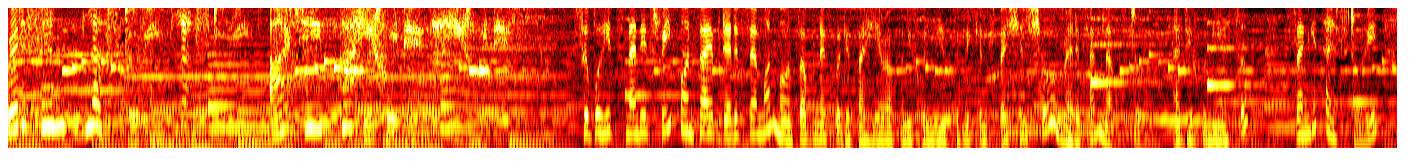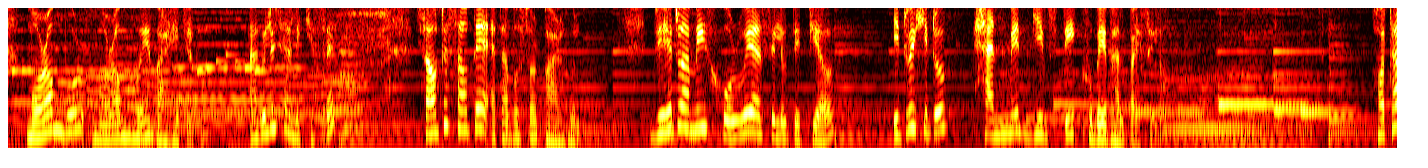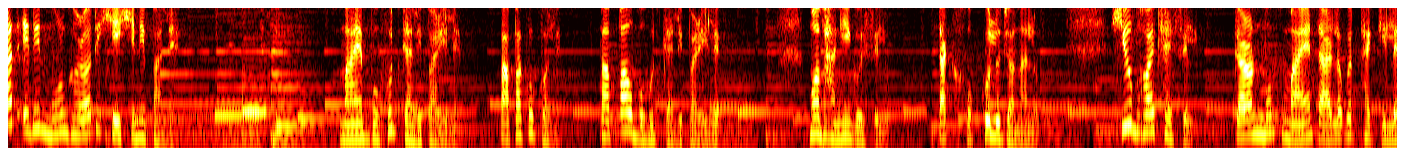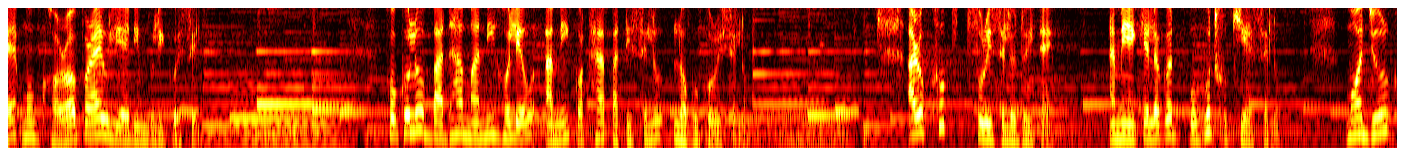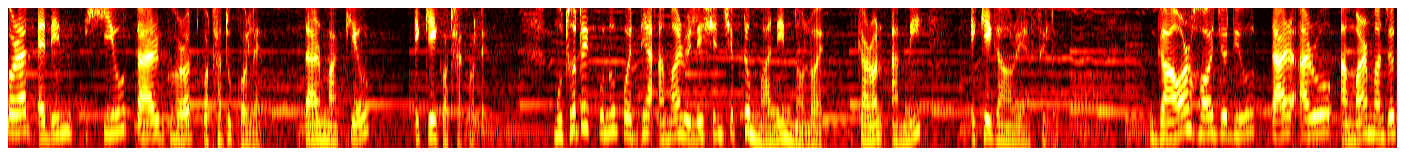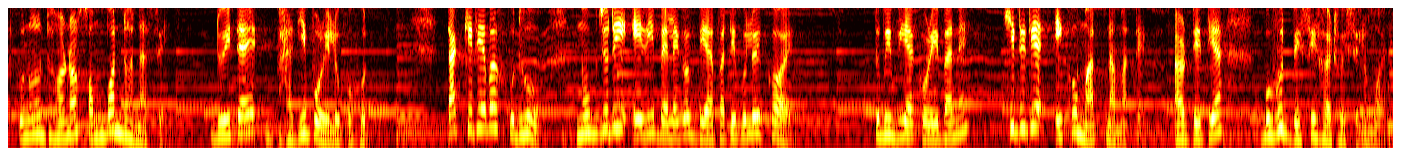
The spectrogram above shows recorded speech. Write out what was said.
Red F M love story love story R J পাহিৰ সৈতে। Super hits ninety three point five Red F এমত মই আপোনাক সুধি পাহি আৰু আপুনি শুনি আছোঁ weekend special show' Red F M love story আজি শুনি আছোঁ সংগীতাৰ ষ্টৰী মৰমবোৰ মৰম হৈয়ে বাঢ়ি যাব। আগলৈ তেওঁ লিখিছে চাওঁতে চাওঁতে এটা বছৰ পাৰ হ'ল। যিহেতু আমি সৰুৱে আছিলোঁ তেতিয়াও ইটোৱে সিটোক হেণ্ডমেড গিফ্টছ দি খুবেই ভাল পাইছিলোঁ। হঠাৎ এদিন মোৰ ঘৰত সেইখিনি পালে। মায়ে বহুত গালি পাৰিলে। পাপাকো ক'লে। পাপাও বহুত গালি পাৰিলে। মই ভাঙি গৈছিলোঁ। তাক সকলো জনালোঁ। সিও ভয় খাইছিল কাৰণ মোক মায়ে তাৰ লগত থাকিলে মোক ঘৰৰ পৰাই উলিয়াই দিম বুলি কৈছিল। সকলো বাধা মানি হ'লেও আমি কথা পাতিছিলোঁ লগো কৰিছিলোঁ। আৰু খুব ফুৰিছিলোঁ দুয়োটাই আমি একেলগত বহুত সুখী আছিলোঁ। মই জোৰ কৰাত এদিন সিও তাৰ ঘৰত কথাটো ক'লে। তাৰ মাকেও একেই কথা ক'লে। মুঠতে কোনো পধ্যে আমাৰ ৰিলেশ্যনশ্বিপটো মানি নলয় কাৰণ আমি একে গাঁৱৰে আছিলোঁ। গাঁৱৰ হয় যদিও তাৰ আৰু আমাৰ মাজত কোনো ধৰণৰ সম্বন্ধ নাছিল। দুয়োটাই ভাগি পৰিলোঁ বহুত। তাক কেতিয়াবা সোধোঁ মোক যদি এৰি বেলেগক বিয়া পাতিবলৈ কয় তুমি বিয়া কৰিবানে? সি তেতিয়া একো মাত নামাতে আৰু তেতিয়া বহুত বেছি হাৰ্ট হৈছিলোঁ মই।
